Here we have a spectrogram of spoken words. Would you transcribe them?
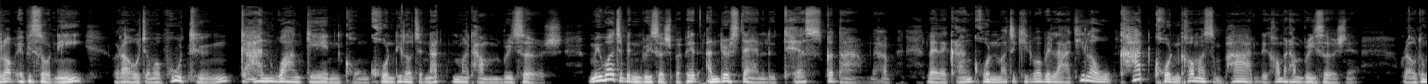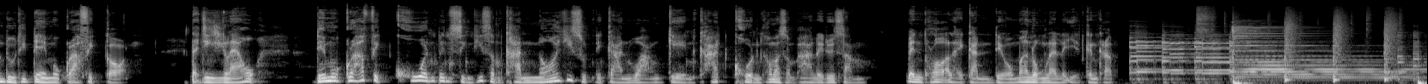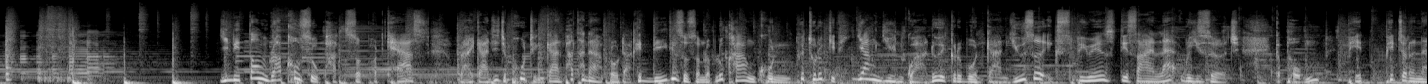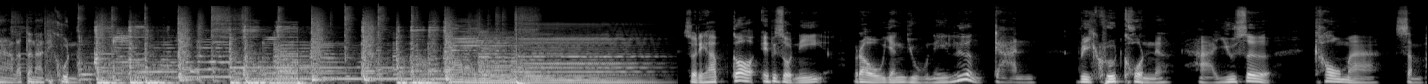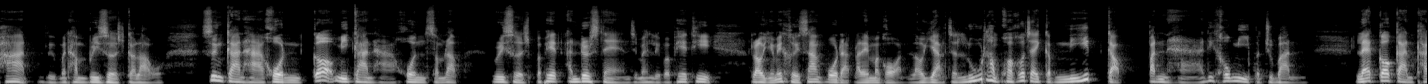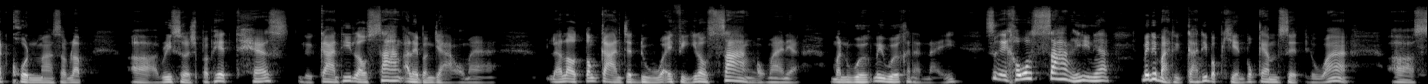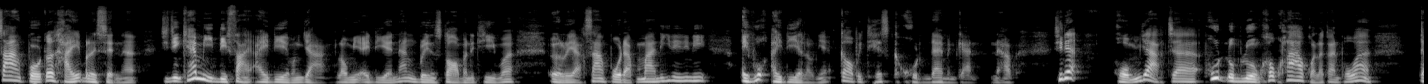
สำหรับ episode นี้เราจะมาพูดถึงการวางเกณฑ์ของคนที่เราจะนัดมาทำ research ไม่ว่าจะเป็น research ประเภท understand หรือ test ก็ตามนะครับ หลาย ๆ ครั้งคนมักจะคิดว่าเวลาที่เราคัดคนเข้ามาสัมภาษณ์หรือเข้ามาทำ research เนี่ยเราต้องดูที่ demographic ก่อน แต่จริง ๆ แล้ว demographic ควรเป็นสิ่งที่สำคัญน้อยที่สุดในการวางเกณฑ์คัดคนเข้ามาสัมภาษณ์เลยด้วยซ้ำเป็นเพราะอะไรกันเดี๋ยวมาลงรายละเอียดกันครับ ยินดีต้อนรับเข้าสู่ผักสดพอดแคสต์ รายการที่จะพูดถึงการพัฒนา product ให้ดีที่สุดสำหรับลูกค้าของคุณ เพื่อธุรกิจที่ยั่งยืนกว่าด้วยกระบวนการ user experience design และ research กับผมพิษพิจารณาลัตนาที่คุณ สวัสดีครับ ก็ episode นี้เรายังอยู่ในเรื่องการ recruit คนนะหา user เข้ามา สัมภาษณ์หรือมาทำ research กับเรา ซึ่งการหาคนก็มีการหาคนสำหรับ research ประเภท understand ใช่ไหมหรือประเภทที่เรายังไม่เคยสร้าง product อะไรมาก่อน เราอยากจะรู้ทำความเข้าใจกับ need กับปัญหาที่เขามีปัจจุบัน และก็การคัดคนมาสำหรับ research ประเภท test หรือการที่เราสร้างอะไรบางอย่างออกมา แล้วเราต้องการจะดูไอ้สิ่งที่เราสร้างออกมาเนี่ยมันเวิร์กไม่เวิร์กขนาดไหน ซึ่งไอ้คำว่าสร้างที่เนี้ยไม่ได้หมายถึงการที่แบบเขียนโปรแกรมเสร็จหรือว่า สร้าง prototype อะไรเสร็จนะฮะจริงๆ แค่มีดีไซน์ไอเดียบางอย่าง เรามีไอเดียนั่ง brainstorm มาในทีมว่าเออเราอยากสร้าง product มานี่นี่นี่ไอพวกไอเดียเหล่านี้ก็เอาไป test กับคนได้เหมือนกันนะครับ ทีเนี้ยผมอยากจะพูดรวมๆคร่าวๆก่อนละกัน เพราะว่า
